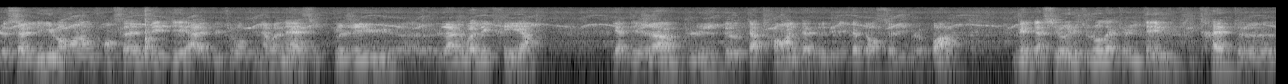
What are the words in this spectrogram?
le seul livre en langue française dédié à la culture okinawanaise que j'ai eu euh, la joie d'écrire il y a déjà plus de 4 ans, il date de 2014 ce livre je crois, mais bien sûr il est toujours d'actualité vu qu'il traite euh,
